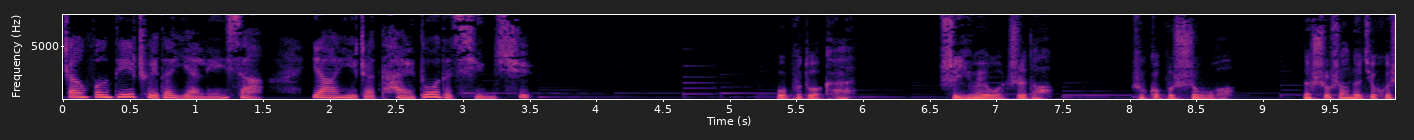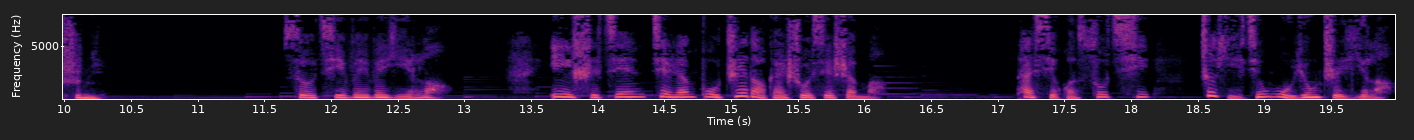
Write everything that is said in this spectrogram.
张峰低垂的眼帘下压抑着太多的情绪。我不躲开，是因为我知道，如果不是我，那受伤的就会是你。苏七微微一愣，一时间竟然不知道该说些什么。他喜欢苏七，这已经毋庸置疑了。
